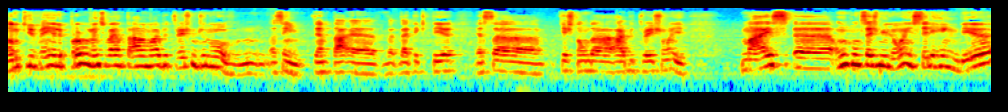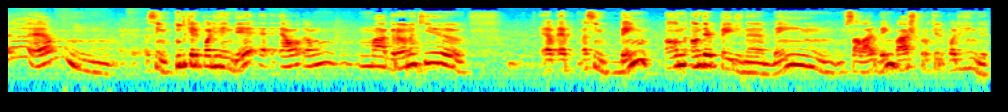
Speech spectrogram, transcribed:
ano que vem ele provavelmente vai entrar numa arbitration de novo. Assim, tentar. É, vai ter que ter essa questão da arbitration aí. Mas é, 1,6 milhões, se ele render, é um. Assim, tudo que ele pode render é, é, é um, uma grana que. É, é, assim, bem underpaid, né? Bem. um salário bem baixo para o que ele pode render.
